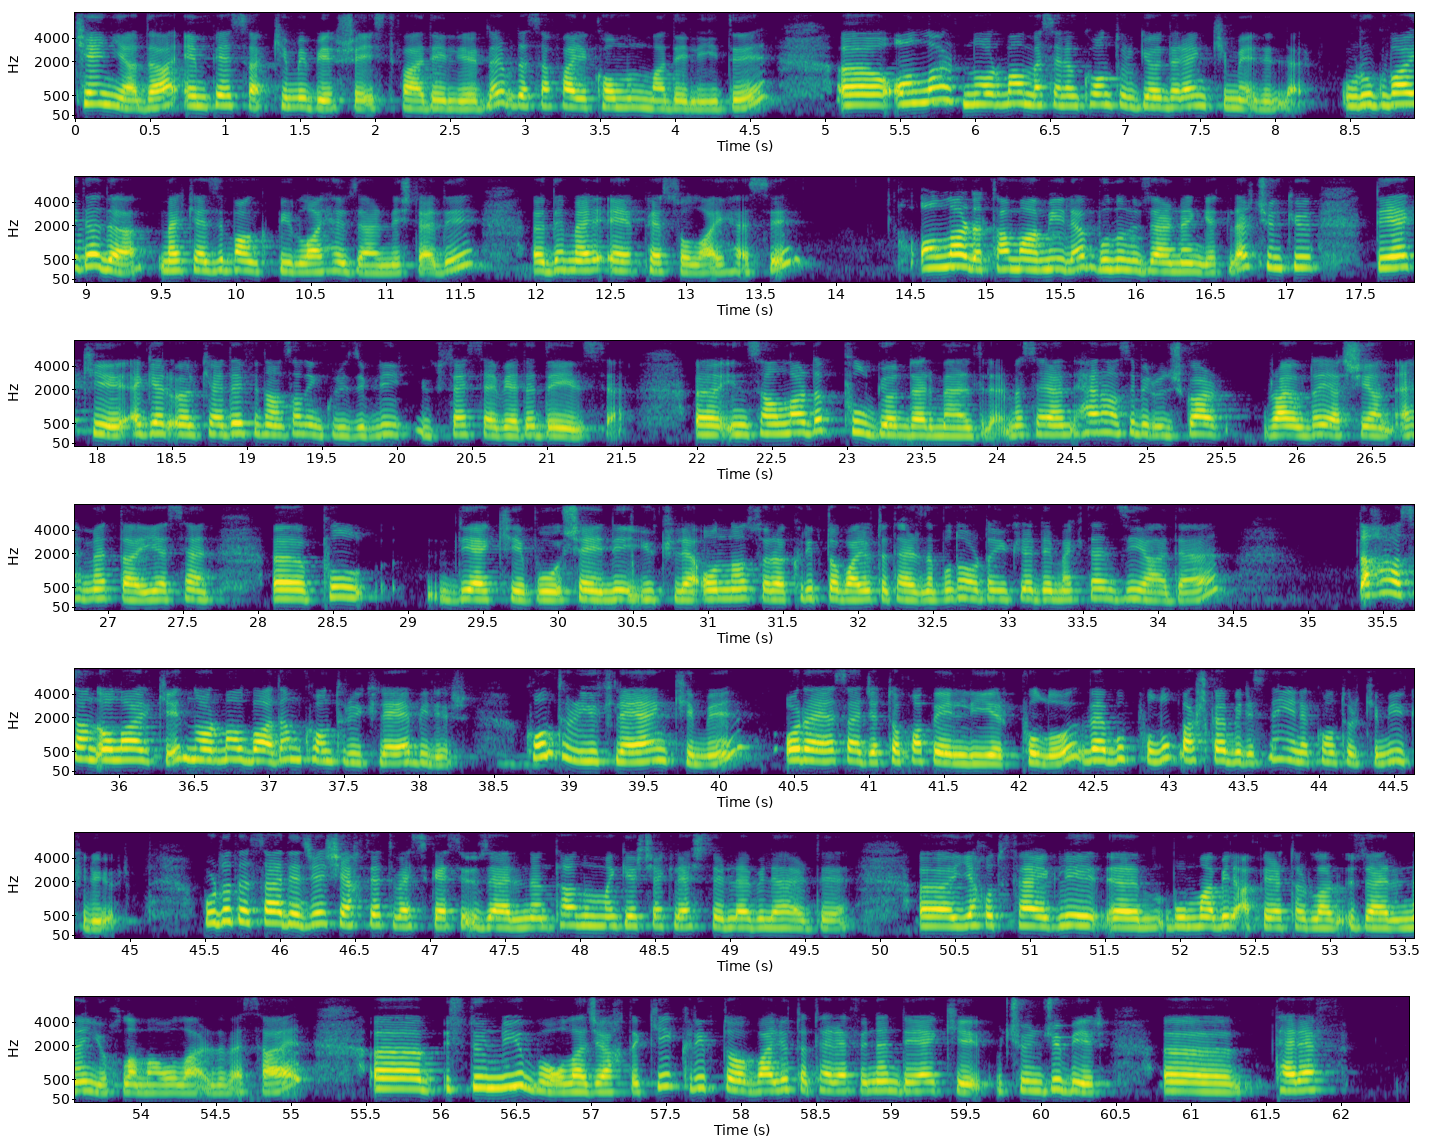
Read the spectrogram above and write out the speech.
Kenyada M-Pesa kimi bir şey istifadə eləyirdilər. Bu da Safaricom-un modeli idi. Onlar normal məsələn kontur göndərən kimi edirlər. Uruqvayda da Mərkəzi Bank bir layihə üzərində işlədi. Deməli e-peso layihəsi. Onlar da tamamilə bunun üzərindən getdilər. Çünki deyək ki, əgər ölkədə finansal inklüzivlik yüksək səviyyədə deyilsə, e, insanlar da pul göndərməlidirlər. Məsələn, hər hansı bir ucqar rayonda yaşayan Əhməd dayıya sən e, pul deyək ki, bu şeyini yüklə, ondan sonra kriptovalyuta tərzinə bunu oradan yüklə deməkdən ziyadə daha asan olar ki, normal bu adam kontur yükləyə bilir. Kontur yükləyən kimi oraya sadəcə top-up eləyir pulu və bu pulu başqa birisinə yenə kontur kimi yükləyir. Burada da sadəcə şəxsiyyət vəsiqəsi üzərindən tanınma gerçəkləşdirilə bilərdi. yaxud fərqli bu mobil operatorlar üzərindən yoxlamaq olardı və s. üstünlüyü bu olacaqdı ki, kriptovalyuta tərəfindən deyək ki, üçüncü bir tərəf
